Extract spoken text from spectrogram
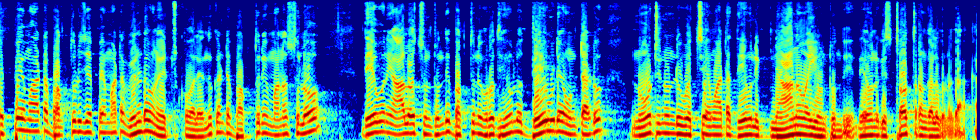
చెప్పే మాట భక్తుడు చెప్పే మాట వినడం నేర్చుకోవాలి. ఎందుకంటే భక్తుని మనసులో దేవుని ఆలోచన ఉంటుంది భక్తుని హృదయంలో దేవుడే ఉంటాడు. నోటి నుండి వచ్చే మాట దేవుని జ్ఞానం అయి ఉంటుంది. దేవునికి స్తోత్రం కలుగును గాక.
